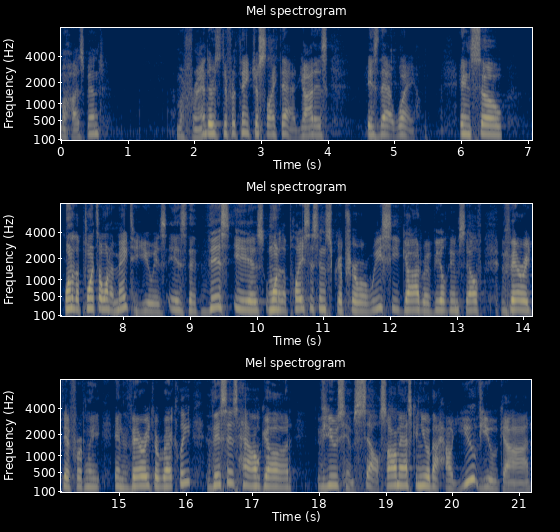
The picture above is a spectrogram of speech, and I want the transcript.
I'm a husband, I'm a friend. There's different things just like that. God is, is that way. And so, one of the points I want to make to you is, is that this is one of the places in Scripture where we see God reveal himself very differently and very directly. This is how God views himself. So I'm asking you about how you view God,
